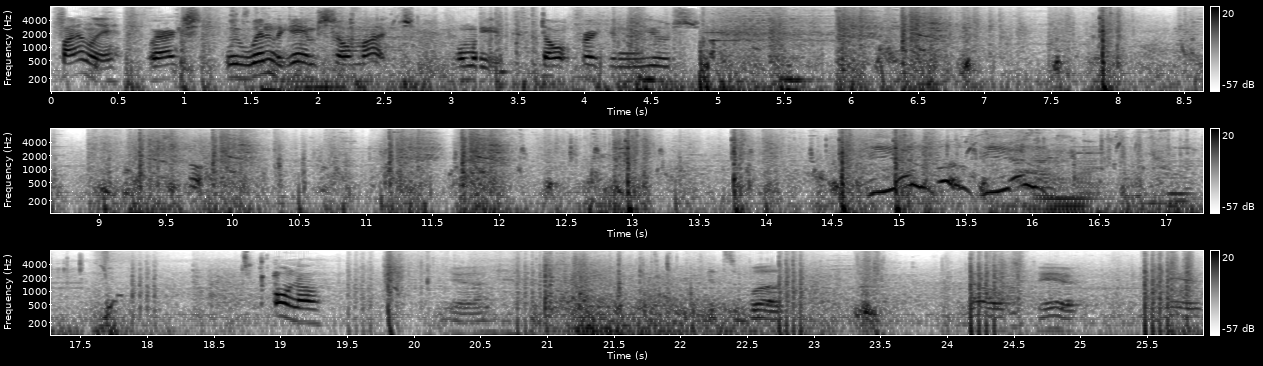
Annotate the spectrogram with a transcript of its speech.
Finally, we're actually we win the game so much when we don't freaking use. Oh no! Yeah. It's a bus. Oh, here. Here.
